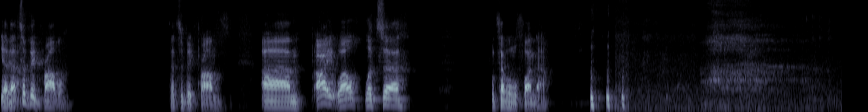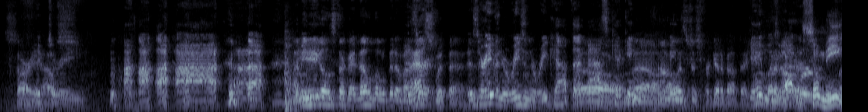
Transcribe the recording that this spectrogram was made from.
Yeah, that's a big problem. That's a big problem. Um, all right, well, let's uh let's have a little fun now. Sorry, House. Victory. I I mean, mean, Eagles took a little bit of an Is there- ass whipping. is there even a reason to recap that ass kicking? No, I no, let's just forget about that game game. What was an they're so mean.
